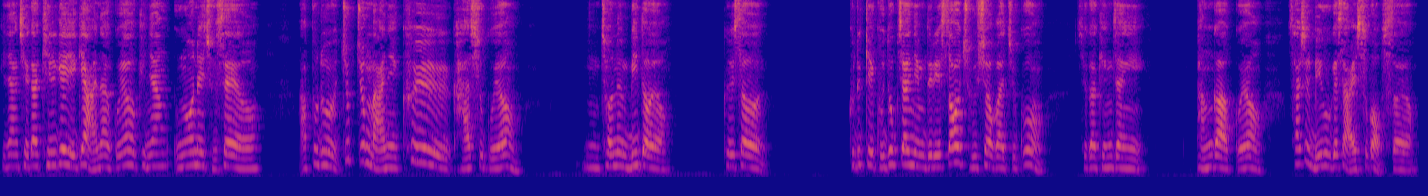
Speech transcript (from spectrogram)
그냥 제가 길게 얘기 안 하고요. 그냥 응원해 주세요. 앞으로 쭉쭉 많이 클 가수고요. 음, 저는 믿어요. 그래서 그렇게 구독자님들이 써 주셔가지고 제가 굉장히 반가웠고요. 사실 미국에서 알 수가 없어요.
